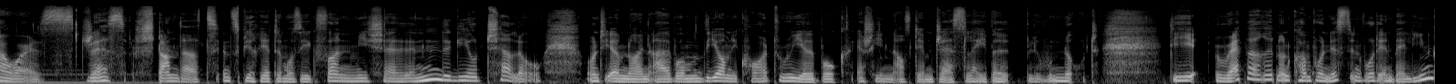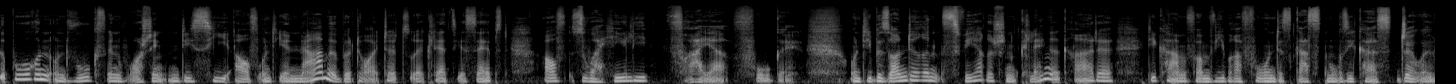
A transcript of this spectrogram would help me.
Towers, Jazz-Standard, inspirierte Musik von Michelle Ndegiocello und ihrem neuen Album The Omnichord Real Book, erschienen auf dem Jazz-Label Blue Note. Die Rapperin und Komponistin wurde in Berlin geboren und wuchs in Washington, D.C. auf. Und ihr Name bedeutet, so erklärt sie es selbst, auf Suaheli freier Vogel. Und die besonderen sphärischen Klänge gerade, die kamen vom Vibraphon des Gastmusikers Joel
